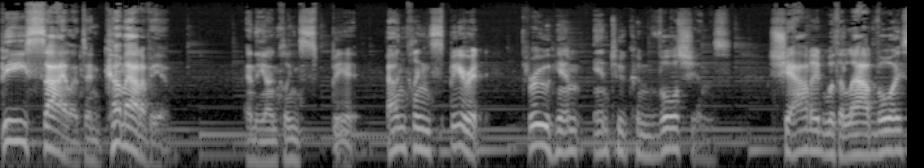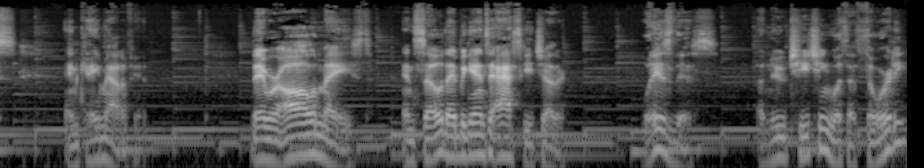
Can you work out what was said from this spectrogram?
Be silent and come out of him. And the unclean spirit, unclean spirit threw him into convulsions, shouted with a loud voice, and came out of him. They were all amazed, and so they began to ask each other, What is this? A new teaching with authority?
